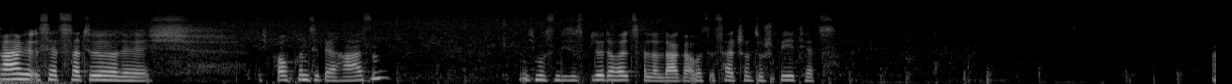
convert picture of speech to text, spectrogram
Frage ist jetzt natürlich, ich brauche prinzipiell Hasen. Ich muss in dieses blöde Holzfällerlager, aber es ist halt schon zu spät jetzt. Äh,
